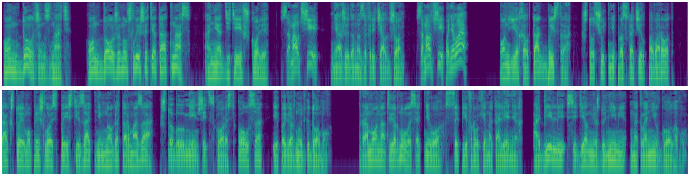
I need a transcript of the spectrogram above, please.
«Он должен знать. Он должен услышать это от нас, а не от детей в школе». «Замолчи!» — неожиданно закричал Джон. «Замолчи, поняла?» Он ехал так быстро, что чуть не проскочил поворот, так что ему пришлось поистязать немного тормоза, чтобы уменьшить скорость Олса и повернуть к дому. Рамона отвернулась от него, сцепив руки на коленях, а Билли сидел между ними, наклонив голову.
